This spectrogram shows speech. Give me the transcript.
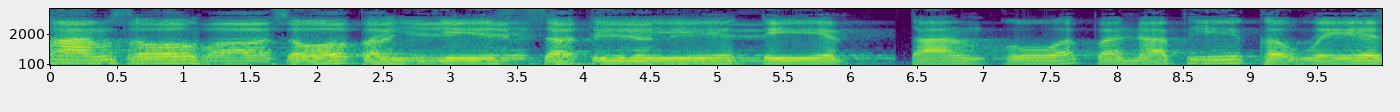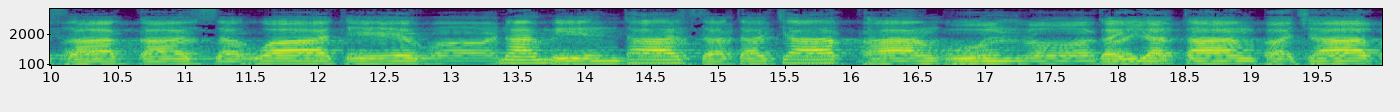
หังโสวาโสปยิสติติ ตังโคปนาภิกขเวสักาสวาเทวานามินทัสตจักขังอุลโลกยตังปชาป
